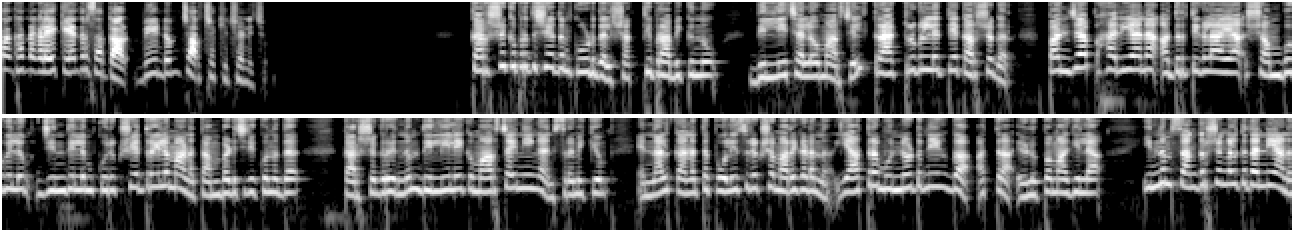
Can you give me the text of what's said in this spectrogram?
സംഘടനകളെ കേന്ദ്ര സർക്കാർ വീണ്ടും ചർച്ചയ്ക്ക് ക്ഷണിച്ചു. കർഷക പ്രതിഷേധം കൂടുതൽ ശക്തി പ്രാപിക്കുന്നു. ദില്ലി ചലോ മാർച്ചിൽ ട്രാക്ടറുകളിലെത്തിയ കർഷകർ പഞ്ചാബ് ഹരിയാന അതിർത്തികളായ ശംഭുവിലും ജിന്ദിലും കുരുക്ഷേത്രയിലുമാണ് തമ്പടിച്ചിരിക്കുന്നത്. കർഷകർ ഇന്നും ദില്ലിയിലേക്ക് മാർച്ചായി നീങ്ങാൻ ശ്രമിക്കും. എന്നാൽ കനത്ത പോലീസ് സുരക്ഷ മറികടന്ന് യാത്ര മുന്നോട്ട് നീങ്ങുക അത്ര എളുപ്പമാകില്ല. ഇന്നും സംഘർഷങ്ങൾക്ക് തന്നെയാണ്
